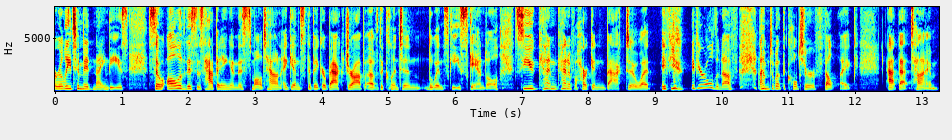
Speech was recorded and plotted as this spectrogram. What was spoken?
early to mid 90s. So all of this is happening in this small town against the bigger backdrop of the Clinton Lewinsky scandal. So you can kind of harken back to what, if you if you're old enough, um, to what the culture felt like at that time.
